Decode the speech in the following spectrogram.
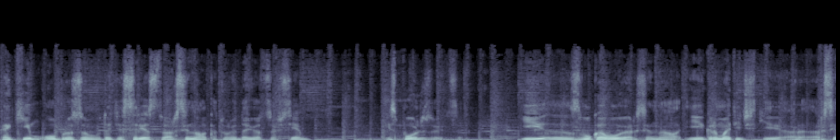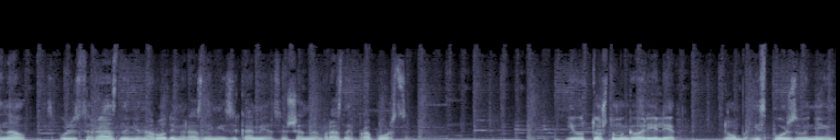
каким образом вот эти средства, арсенал, который дается всем, используется. И э, звуковой арсенал, и грамматический ар- арсенал используются разными народами, разными языками совершенно в разных пропорциях. И вот то, что мы говорили об использовании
